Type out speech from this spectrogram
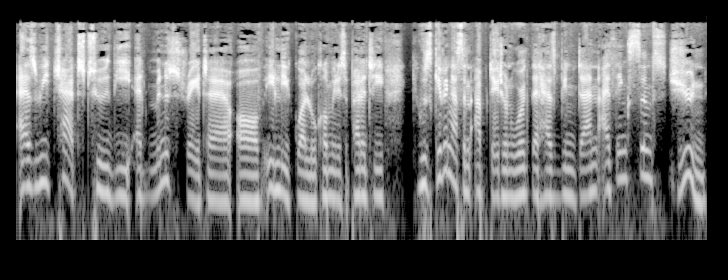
as we chat to the administrator of Ilikwa local municipality who's giving us an update on work that has been done, I think, since June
